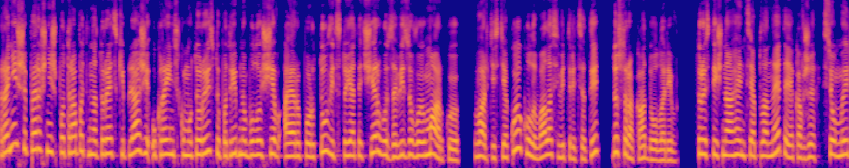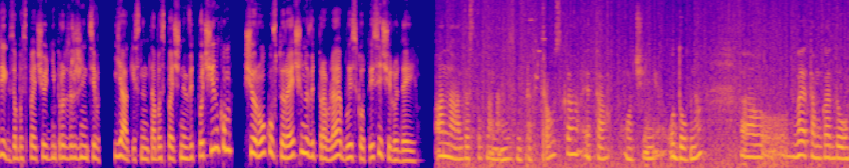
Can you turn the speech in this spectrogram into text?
Раніше, перш ніж потрапити на турецькі пляжі, українському туристу потрібно було ще в аеропорту відстояти чергу за візовою маркою, вартість якої коливалась від 30 до 40 доларів. Туристична агенція Планета, яка вже сьомий рік забезпечує дніпродзержинців якісним та безпечним відпочинком, щороку в Туреччину відправляє близько тисячі людей. Она доступна нам из Днепропетровска. Это очень удобно. Э, В этом году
